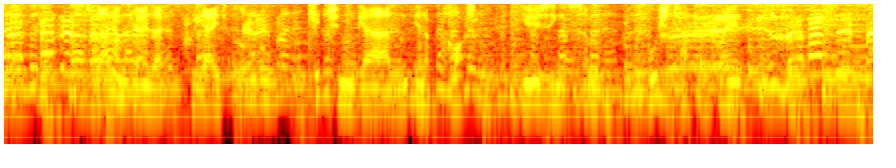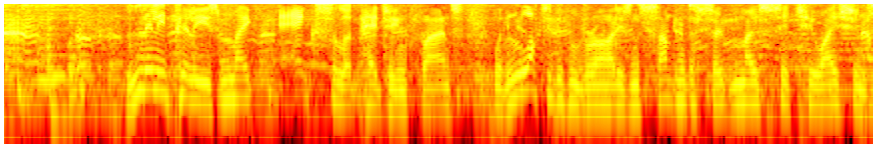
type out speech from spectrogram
Today I'm going to create a little kitchen garden in a pot using some bush tucker plants. Lily pillies make excellent hedging plants with lots of different varieties and something to suit most situations.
